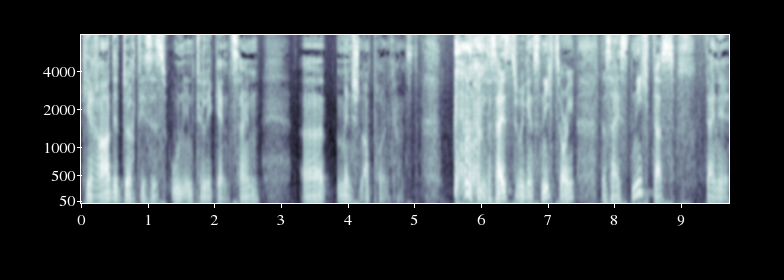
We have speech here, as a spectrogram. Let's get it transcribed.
gerade durch dieses Unintelligentsein äh, Menschen abholen kannst. Das heißt übrigens nicht, sorry, das heißt nicht, dass deine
